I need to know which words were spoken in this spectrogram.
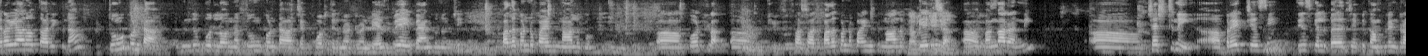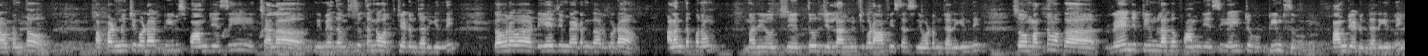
ఇరవై ఆరో తారీఖున తూముకుంట హిందూపూర్లో ఉన్న తూముకుంట చెక్ పోస్ట్ దిగినటువంటి ఎస్బీఐ బ్యాంకు నుంచి పదకొండు పాయింట్ నాలుగు కోట్ల సారీ పదకొండు పాయింట్ నాలుగు కేజీల బంగారాన్ని చెస్ట్ని బ్రేక్ చేసి తీసుకెళ్ళిపోయారని చెప్పి కంప్లైంట్ రావడంతో అప్పటి నుంచి కూడా టీమ్స్ ఫామ్ చేసి చాలా దీని మీద విస్తృతంగా వర్క్ చేయడం జరిగింది. గౌరవ డిఐజీ మేడం గారు కూడా అనంతపురం మరియు చిత్తూరు జిల్లాల నుంచి కూడా ఆఫీసర్స్ ఇవ్వడం జరిగింది. సో మొత్తం ఒక రేంజ్ టీమ్ లాగా ఫామ్ చేసి ఎయిట్ టీమ్స్ ఫామ్ చేయడం జరిగింది.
